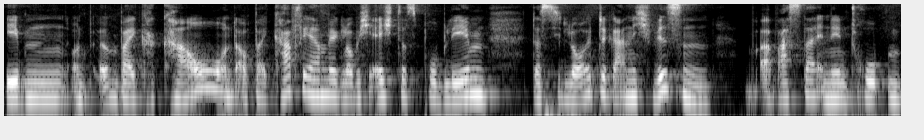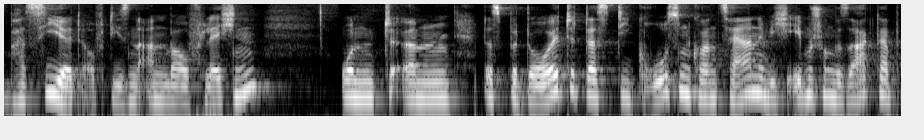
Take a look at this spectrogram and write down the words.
eben und, und, bei Kakao und auch bei Kaffee haben wir glaube ich echt das Problem, dass die Leute gar nicht wissen, was da in den Tropen passiert auf diesen Anbauflächen. Und ähm, das bedeutet, dass die großen Konzerne, wie ich eben schon gesagt habe,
